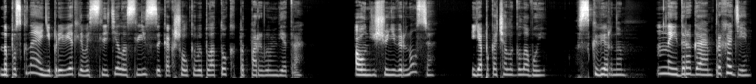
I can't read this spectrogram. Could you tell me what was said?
Напускная неприветливость слетела с Лисы, как шелковый платок под порывом ветра. «А он еще не вернулся?» Я покачала головой. «Скверно. Ней, дорогая, проходи».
